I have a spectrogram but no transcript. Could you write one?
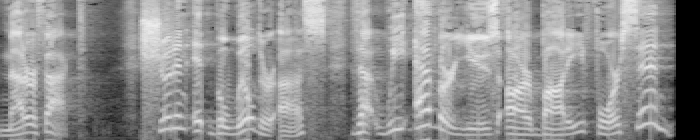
Matter of fact. Shouldn't it bewilder us that we ever use our body for sin?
